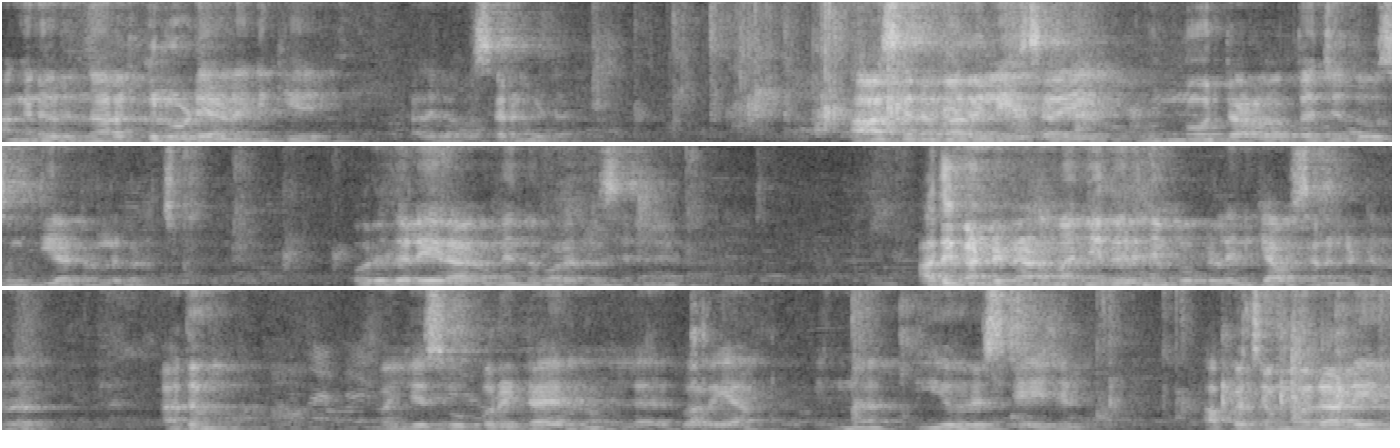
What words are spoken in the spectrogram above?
അങ്ങനെ ഒരു നറുക്കിലൂടെയാണ് എനിക്ക് അതിൽ അവസരം കിട്ടുന്നത്. ആ സിനിമ റിലീസായി മുന്നൂറ്ററുപത്തഞ്ച് ദിവസം തിയേറ്ററിൽ കളിച്ചു. ഒരു തലയിലാകും എന്ന് പറയുന്ന സിനിമയാണ്. അത് കണ്ടിട്ടാണ് മഞ്ഞിലെറിഞ്ഞ പൂക്കൾ എനിക്ക് അവസരം കിട്ടുന്നത്. അതും വലിയ സൂപ്പർ ഹിറ്റായിരുന്നു എല്ലാവർക്കും അറിയാം. ഇന്ന് ഈ ഒരു സ്റ്റേജിൽ അപ്പച്ചൻ മുതലാളിയും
